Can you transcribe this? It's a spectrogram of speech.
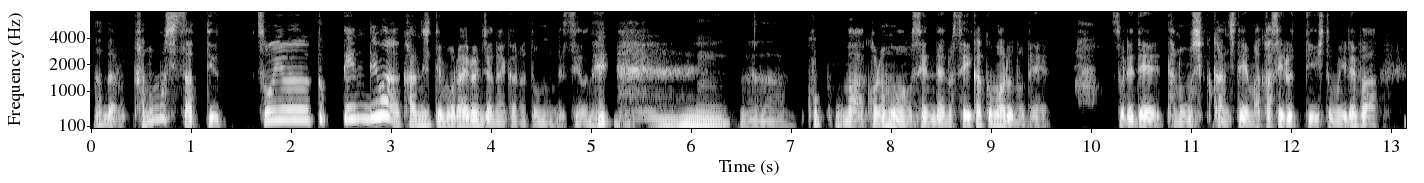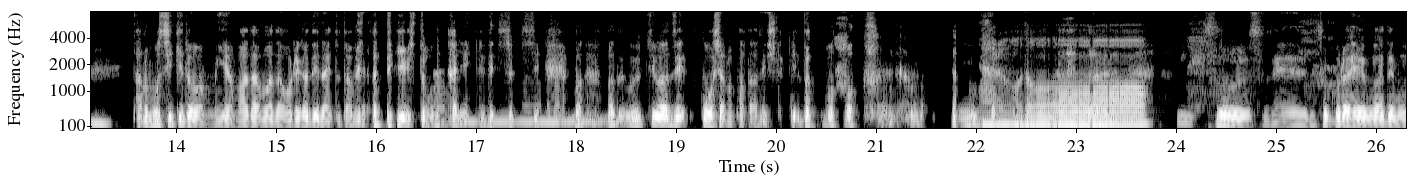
なんだろう、頼もしさっていう、そういう点では感じてもらえるんじゃないかなと思うんですよね。うん。うんこまあ、これはもう先代の性格もあるので、それで頼もしく感じて任せるっていう人もいれば、頼もしいけど、いや、まだまだ俺が出ないとダメだっていう人も中にはいるでしょうし、まあ、まあ、うちは絶後者のパターンでしたけども。なるほど。そうですね。そこら辺は、でも、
